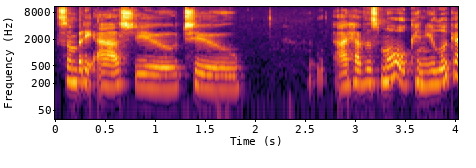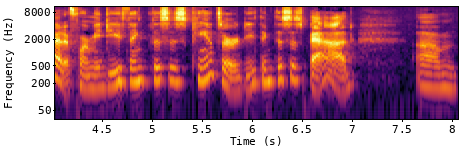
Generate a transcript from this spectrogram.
somebody asks you to, I have this mole, can you look at it for me? Do you think this is cancer? Do you think this is bad? Um,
